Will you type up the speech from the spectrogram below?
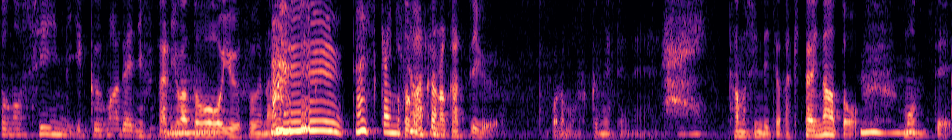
トのシーンに行くまでに2人はどういうふうなうん確かにそうか。ことがあったのかっていうところも含めてね。はい。楽しんでいただきたいなと思って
